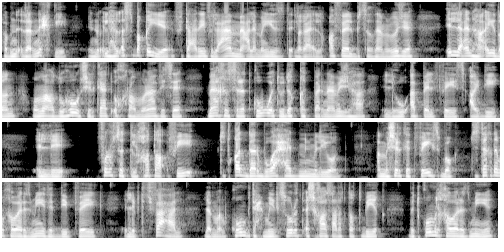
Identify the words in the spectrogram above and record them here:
فبنقدر نحكي إنه إلها الأسبقية في تعريف العامة على ميزة إلغاء القفل باستخدام الوجه إلا أنها أيضا ومع ظهور شركات أخرى منافسة ما خسرت قوة ودقة برنامجها اللي هو أبل Face ID اللي فرصة الخطأ فيه تتقدر بواحد من مليون. أما شركة فيسبوك بتستخدم خوارزمية ال DeepFace اللي بتتفعل لما نقوم بتحميل صورة أشخاص على التطبيق بتقوم الخوارزمية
